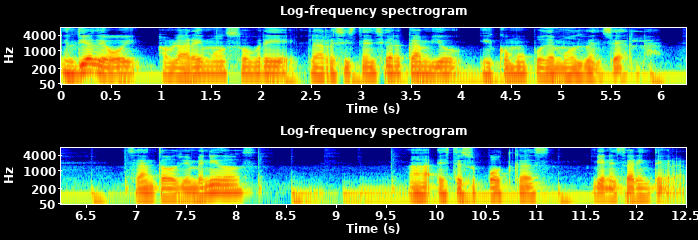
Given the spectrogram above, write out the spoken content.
El día de hoy hablaremos sobre la resistencia al cambio y cómo podemos vencerla. Sean todos bienvenidos a este su podcast Bienestar Integral.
